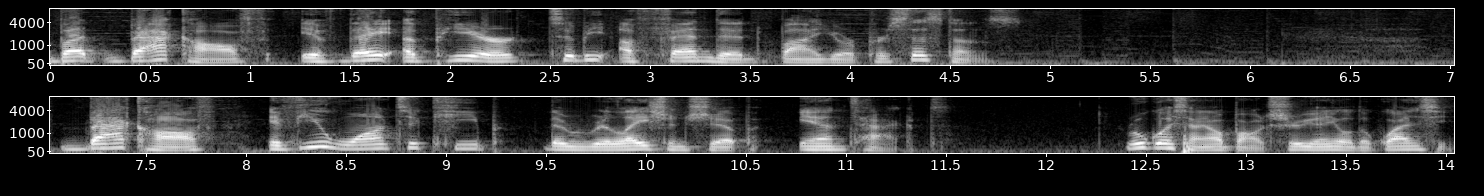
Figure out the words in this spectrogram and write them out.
but back off if they appear to be offended by your persistence. Back off if you want to keep the relationship intact. 如果想要保持原有的关系，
